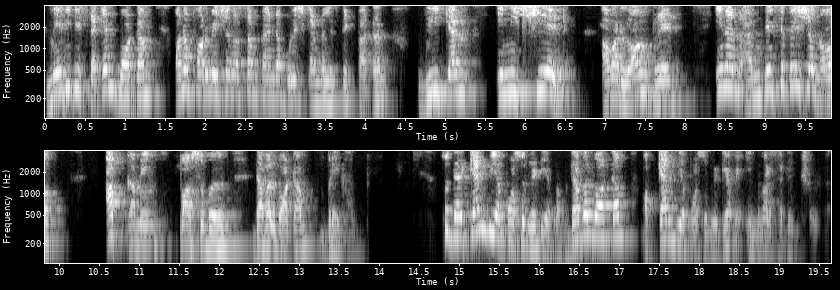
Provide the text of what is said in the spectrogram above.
maybe the second bottom on a formation of some kind of bullish candlestick pattern, we can initiate our long trade in an anticipation of upcoming possible double bottom breakout. So there can be a possibility of a double bottom or can be a possibility of an inverse head and shoulder.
